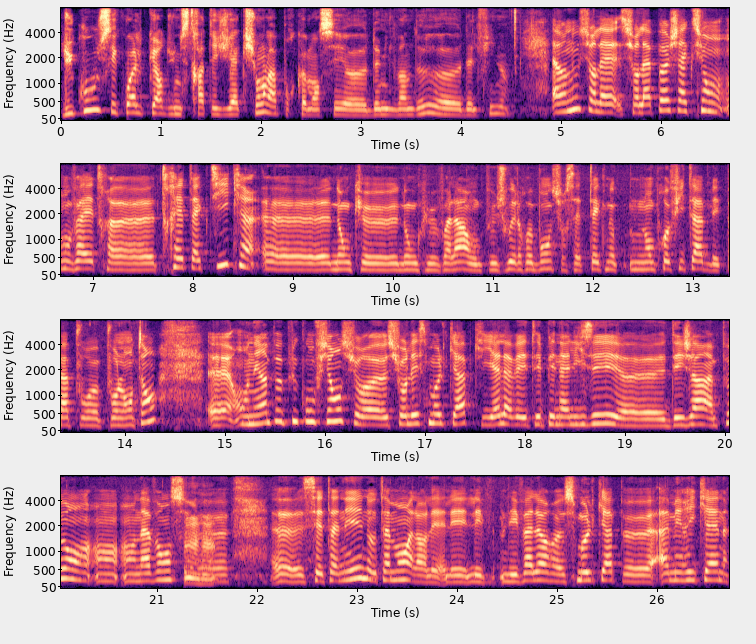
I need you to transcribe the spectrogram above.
Du coup, c'est quoi le cœur d'une stratégie action là pour commencer 2022, euh, euh, Delphine? Alors nous sur la sur la poche action, on va être euh, très tactique. donc donc voilà, on peut jouer le rebond sur cette tech non profitable, mais pas pour pour longtemps. on est un peu plus confiant sur sur les small cap qui elles avaient été pénalisées déjà un peu en, avance mhm. cette année, notamment alors les, les, les valeurs small cap américaines,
